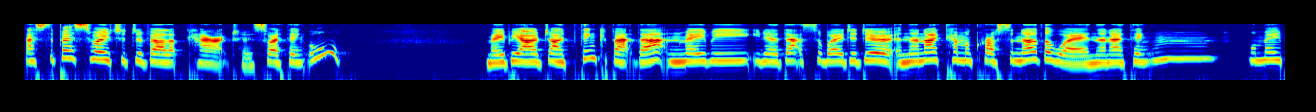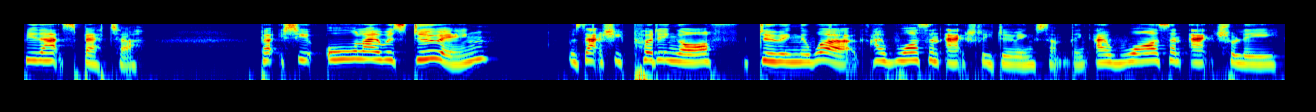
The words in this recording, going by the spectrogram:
That's the best way to develop characters. So I think, oh, maybe I'd, I'd, think about that and maybe you know that's the way to do it. And then i come across another way and then i think hmm, well maybe that's better. But you see all i was doing was actually putting off doing the work. I wasn't actually doing something. I wasn't actually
